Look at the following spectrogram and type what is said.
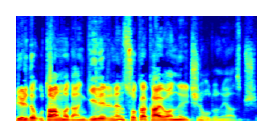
bir de utanmadan gelirinin sokak hayvanları için olduğunu yazmış.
